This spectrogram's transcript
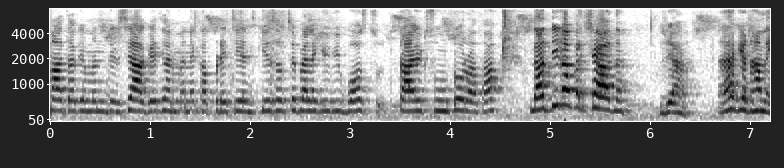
माता के मंदिर से आ गए थे और मैंने कपड़े चेंज किए। सबसे पहले क्योंकि बहुत टाइट सूट हो रहा था। दादी का प्रसाद। लिया क्या था ठामे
